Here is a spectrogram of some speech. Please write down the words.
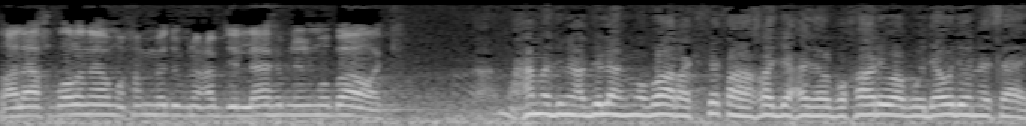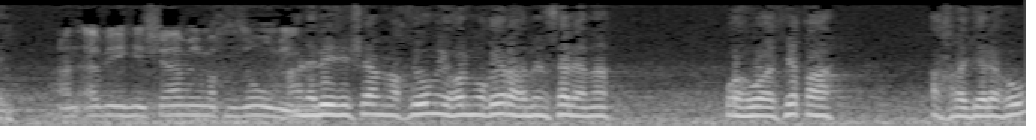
قال أخبرنا محمد بن عبد الله بن المبارك. محمد بن عبد الله المبارك ثقة أخرج حديث البخاري وأبو داود والنسائي. عن أبي هشام المخزومي عن أبي هشام المخزومي هو المغيرة بن سلمة وهو ثقة أخرج له.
